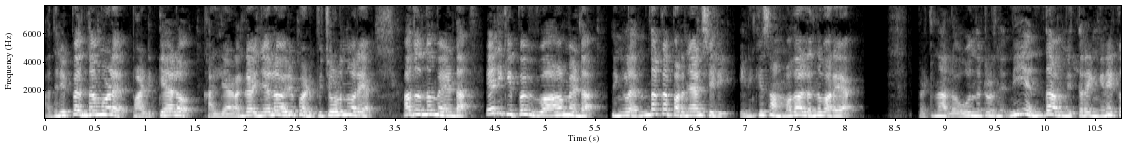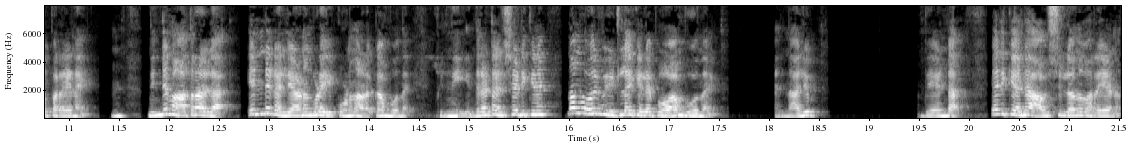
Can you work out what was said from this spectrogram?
അതിനിപ്പോ എന്താ മോളെ? പഠിക്കാലോ? കല്യാണം കഴിഞ്ഞാലോ അവർ പഠിപ്പിച്ചോളൂ എന്ന് പറയാം. അതൊന്നും വേണ്ട. എനിക്കിപ്പോ വിവാഹം വേണ്ട. നിങ്ങൾ എന്തൊക്കെ പറഞ്ഞാലും ശരി. എനിക്ക് സമ്മതമല്ലെന്ന് പറയാം. പെട്ടെന്ന് അലോകം എന്നിട്ട് പറഞ്ഞു നീ എന്താ ഇത്ര ഇങ്ങനെയൊക്കെ പറയണേ. നിന്റെ മാത്രമല്ല എന്റെ കല്യാണം കൂടെ ഈ കൂടെ നടക്കാൻ പോകുന്നത് പിന്നെ നീ എന്തിനാ ടെൻഷൻ അടിക്കണേ? നമ്മൾ ഒരു വീട്ടിലേക്കല്ലേ പോകാൻ പോകുന്നേ എന്നാലും വേണ്ട. എനിക്ക് എന്റെ ആവശ്യമില്ലെന്ന് പറയാണ്.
